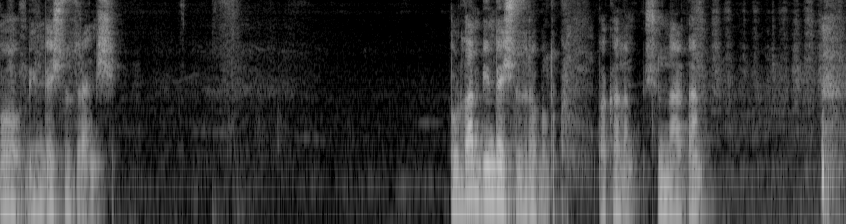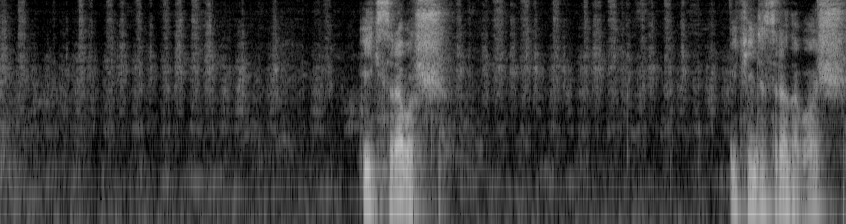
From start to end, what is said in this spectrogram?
O 1500 liraymış. Buradan 1500 lira bulduk. Bakalım şunlardan. İlk sıra boş. İkinci sıra da boş.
